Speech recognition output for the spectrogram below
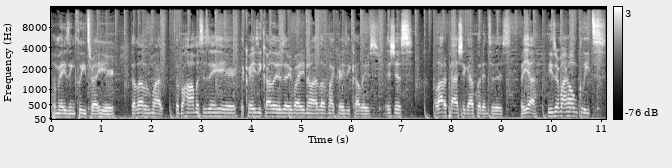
amazing cleats right here. The love of my the Bahamas is in here. The crazy colors, everybody know I love my crazy colors. It's just a lot of passion got put into this. But yeah, these are my home cleats.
